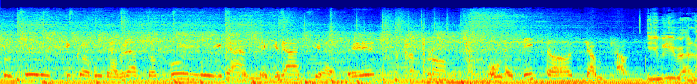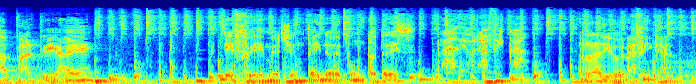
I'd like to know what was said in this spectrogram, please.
Todos ustedes, chicos, un abrazo muy, muy grande. Gracias, ¿eh? Hasta pronto. Un besito. Chau, chau. Y viva la patria, ¿eh? FM 89.3 Radiográfica. Radiográfica.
